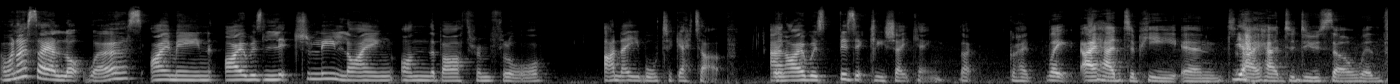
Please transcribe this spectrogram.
And when I say a lot worse, I mean I was literally lying on the bathroom floor, unable to get up. And I was physically shaking. Like, go ahead. like I had to pee and Yeah. I had to do so with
